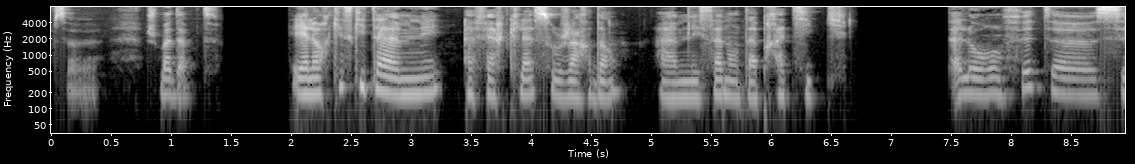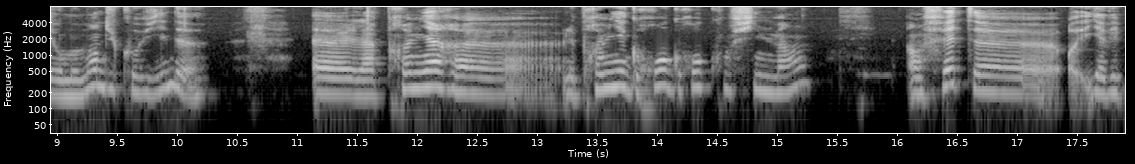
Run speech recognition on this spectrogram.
Ça, je m'adapte. Et alors, qu'est-ce qui t'a amené à faire classe au jardin, à amener ça dans ta pratique? Alors en fait, c'est au moment du Covid. la première, le premier gros gros confinement, en fait, il y avait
